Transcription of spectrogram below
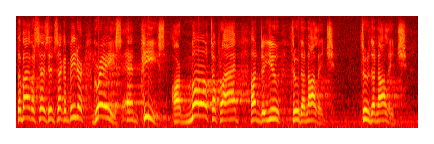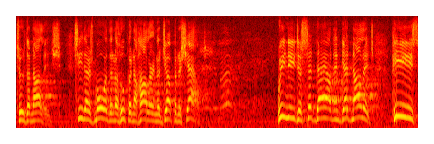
The Bible says in 2 Peter, grace and peace are multiplied unto you through the knowledge, through the knowledge, through the knowledge. See, there's more than a hoop and a holler and a jump and a shout. We need to sit down and get knowledge. Peace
